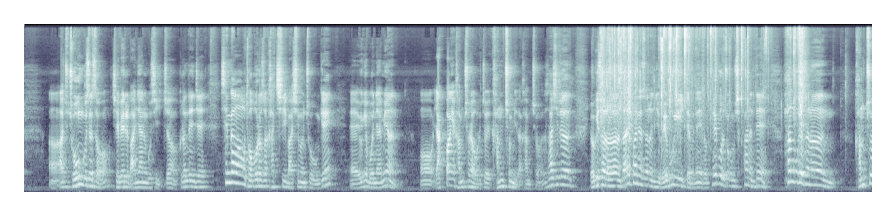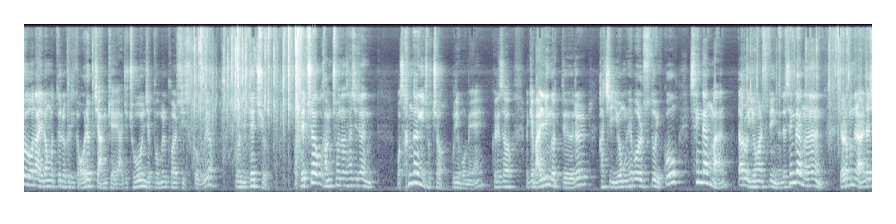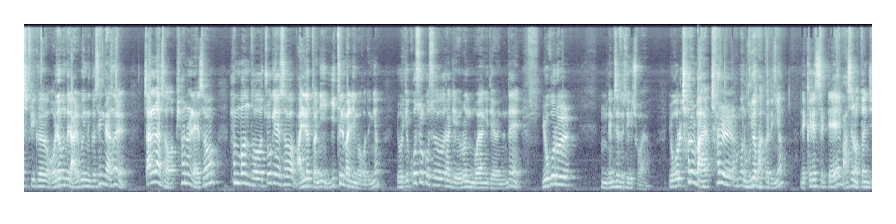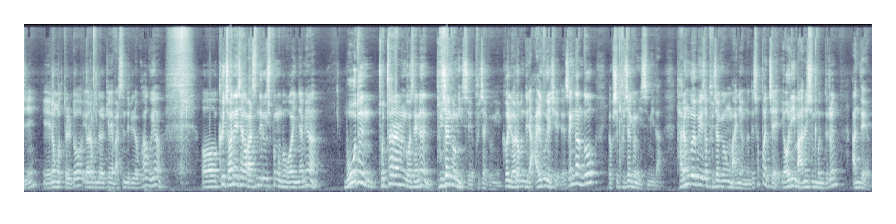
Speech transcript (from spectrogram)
어, 아주 좋은 곳에서 재배를 많이 하는 곳이 있죠. 그런데 이제 생강하고 더불어서 같이 마시면 좋은 게 에, 이게 뭐냐면 어, 약방의 감초라고 그러죠. 감초입니다. 감초. 사실은 여기서는 사이판에서는 외국이기 때문에 이런 팩으로 조금씩 파는데 한국에서는 감초나 이런 것들을 그렇게 어렵지 않게 아주 좋은 제품을 구할 수 있을 거고요. 이건 이제 대추. 어, 대추하고 감초는 사실은 뭐 상당히 좋죠. 우리 몸에. 그래서 이렇게 말린 것들을 같이 이용해 볼 수도 있고 생강만 따로 이용할 수도 있는데 생강은 여러분들 알다시피 그 어려분들이 알고 있는 그 생강을 잘라서 편을 내서 한 번 더 쪼개서 말렸더니 이틀 말린 거거든요. 요렇게 꼬슬꼬슬하게 요런 모양이 되어 있는데 요거를 음, 냄새도 되게 좋아요. 요거를 차를 마, 차를 한번 우려봤거든요. 근데 그랬을 때 맛은 어떤지 예, 이런 것들도 여러분들께 말씀드리려고 하고요. 어, 그 전에 제가 말씀드리고 싶은 건 뭐가 있냐면 모든 좋다라는 것에는 부작용이 있어요. 부작용이. 그걸 여러분들이 알고 계셔야 돼요. 생강도 역시 부작용이 있습니다. 다른 거에 비해서 부작용은 많이 없는데 첫 번째 열이 많으신 분들은 안 돼요.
